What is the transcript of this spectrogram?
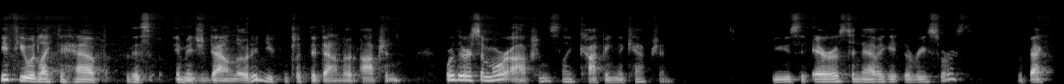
If you would like to have this image downloaded, you can click the download option or there are some more options like copying the caption. You use the arrows to navigate the resource, go back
